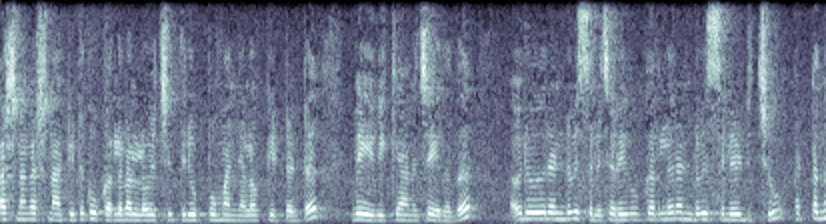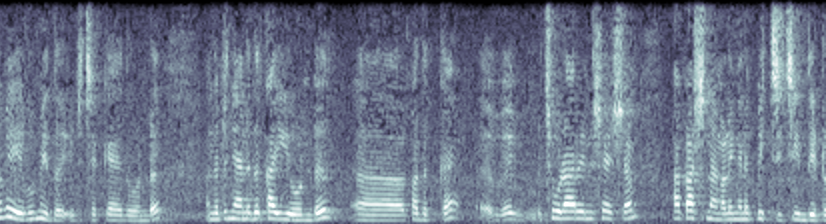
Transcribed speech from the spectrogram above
കഷ്ണം കഷ്ണാക്കിയിട്ട് കുക്കറിൽ വെള്ളം ഒഴിച്ച് ഇത്തിരി ഉപ്പും മഞ്ഞളൊക്കെ ഇട്ടിട്ട് വേവിക്കുകയാണ് ചെയ്തത്. ഒരു രണ്ട് വിസിൽ ചെറിയ കുക്കറിൽ രണ്ട് വിസിൽ ഇടിച്ചു. പെട്ടെന്ന് വേവും ഇത് ഇടിച്ചൊക്കെ ആയതുകൊണ്ട്. എന്നിട്ട് ഞാനിത് കൈകൊണ്ട് പതുക്കെ ചൂടാറിയതിന് ശേഷം ആ കഷ്ണങ്ങൾ ഇങ്ങനെ പിച്ച് ചീന്തിയിട്ടു.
